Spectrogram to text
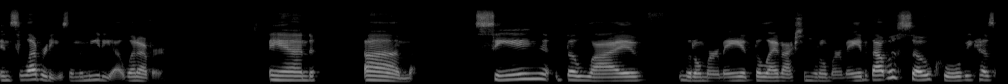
in celebrities in the media whatever. And um seeing the live Little Mermaid, the live action Little Mermaid, that was so cool because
